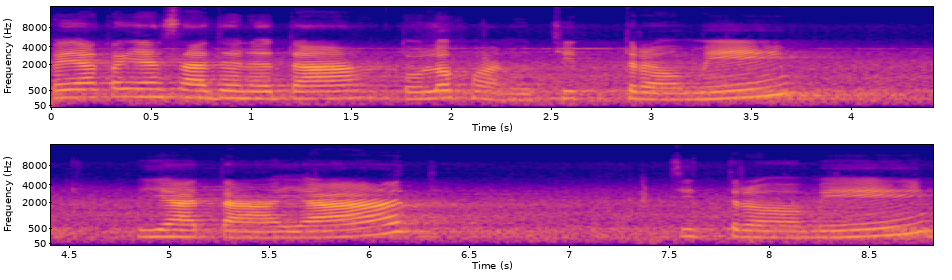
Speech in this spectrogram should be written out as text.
कया कया साधन था? तो लखवा चित्र में यातायात, चित्र में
